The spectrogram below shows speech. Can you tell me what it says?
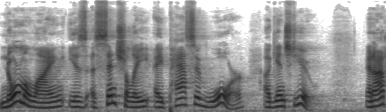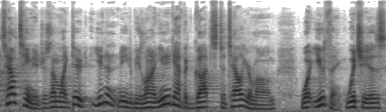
Normal lying is essentially a passive war against you. And I'll tell teenagers, I'm like, dude, you don't need to be lying. You need to have the guts to tell your mom what you think, which is,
